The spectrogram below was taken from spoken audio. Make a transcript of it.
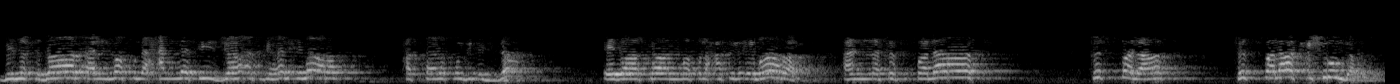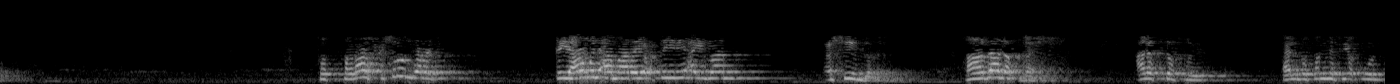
بمقدار المصلحة التي جاءت بها الإمارة حتى نقول بالإجزاء إذا كان مصلحة الإمارة أن في الصلاة في الصلاة في الصلاة عشرون درجة. في الصلاة عشرون درجة. قيام الأمارة يعطيني أيضا عشرين درجة. هذا نقبش على التصوير المصنف يقول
